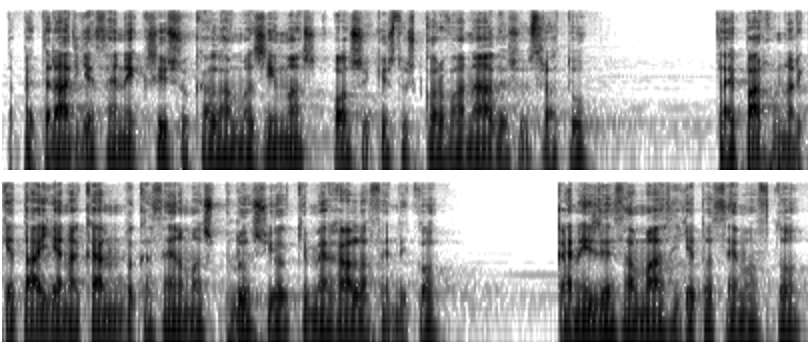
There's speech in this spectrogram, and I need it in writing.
τα πετράδια θα είναι εξίσου καλά μαζί μας όσο και στους κορβανάδες του στρατού. Θα υπάρχουν αρκετά για να κάνουν το καθένα μας πλούσιο και μεγάλο αφεντικό. Κανείς δεν θα μάθει για το θέμα αυτό,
